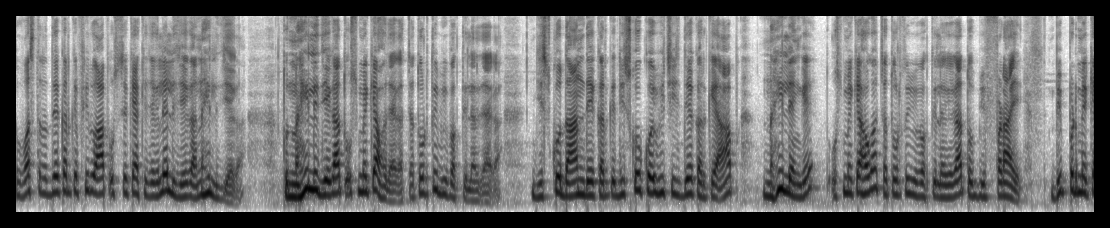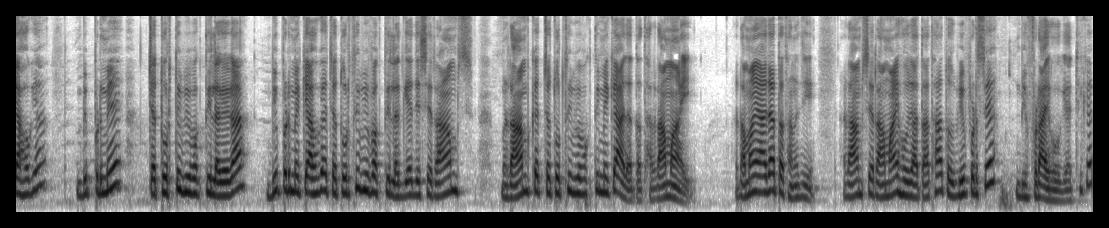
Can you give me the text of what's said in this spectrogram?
तो वस्त्र दे करके फिर आप उससे क्या कीजिएगा? ले लीजिएगा, नहीं लीजिएगा। तो नहीं लीजिएगा तो उसमें क्या हो जाएगा? चतुर्थी विभक्ति लग जाएगा। जिसको दान दे करके, जिसको कोई भी चीज़ दे करके आप नहीं लेंगे तो उसमें क्या होगा? चतुर्थी विभक्ति लगेगा तो विपड़ाए विप्र में क्या हो गया? विप्र में चतुर्थी विभक्ति लगेगा। विप्र में क्या हो गया? चतुर्थी विभक्ति लग गया। जैसे राम राम के चतुर्थी विभक्ति में क्या आ जाता था? रामाई रामाय आ जाता था ना जी? राम से रामाय हो जाता था तो विप्र से विपड़ाई हो गया, ठीक है?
